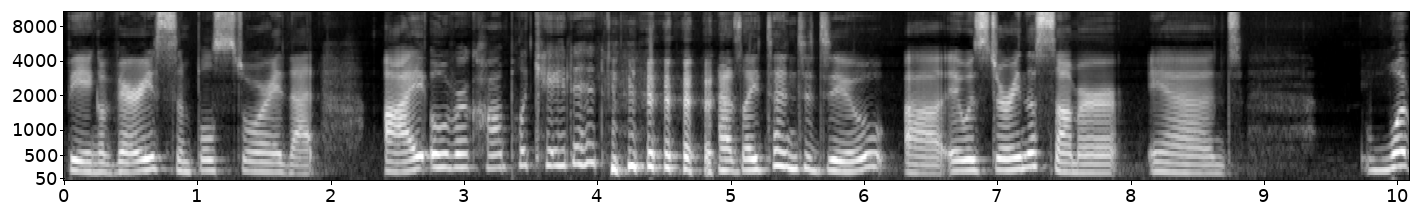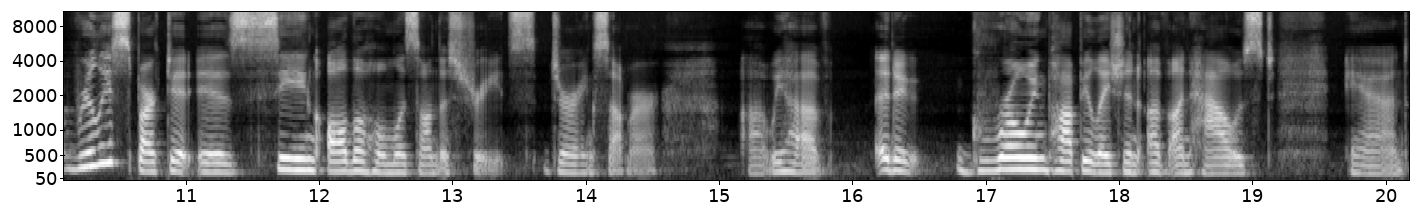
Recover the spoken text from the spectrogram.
being a very simple story that I overcomplicated, as I tend to do. Uh, it was during the summer, and what really sparked it is seeing all the homeless on the streets during summer. Uh, we have an, a growing population of unhoused, and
